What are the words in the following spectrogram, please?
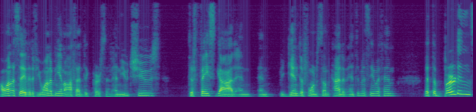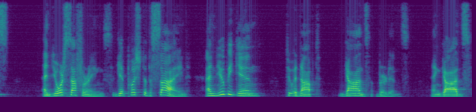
I want to say that if you want to be an authentic person and you choose to face God and, and begin to form some kind of intimacy with Him, that the burdens and your sufferings get pushed to the side and you begin to adopt God's burdens and God's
